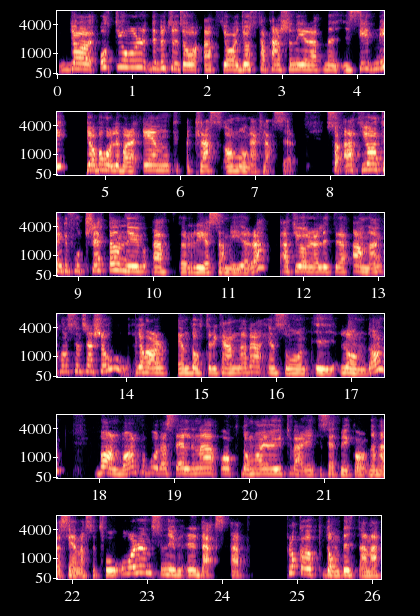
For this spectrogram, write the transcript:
Jag är 80 år, det betyder så att jag just har pensionerat mig i Sydney. Jag behåller bara en klass av många klasser. Så att jag tänker fortsätta nu att resa mera, att göra lite annan koncentration. Jag har en dotter i Kanada, en son i London, barnbarn på båda ställena och de har jag ju tyvärr inte sett mycket av de här senaste två åren. Så nu är det dags att plocka upp de bitarna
